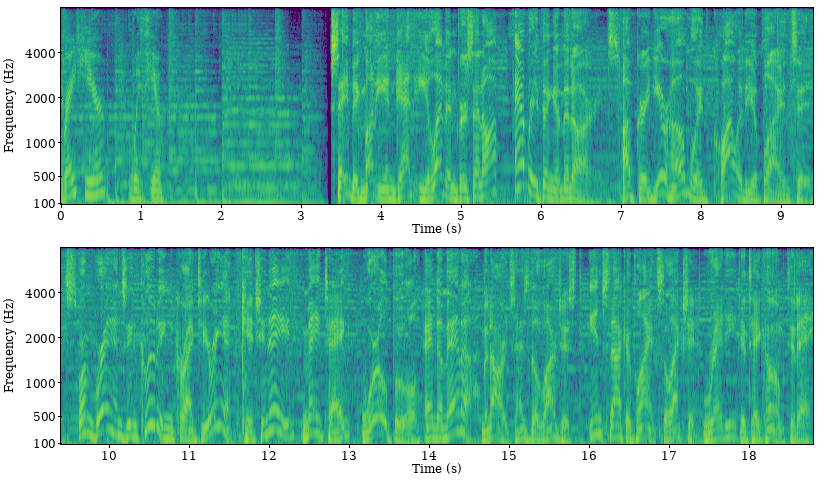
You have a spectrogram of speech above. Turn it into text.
Right here with you. Save big money and get 11% off everything at Menards. Upgrade your home with quality appliances from brands including Criterion, KitchenAid, Maytag, Whirlpool, and Amana. Menards has the largest in-stock appliance selection ready to take home today.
